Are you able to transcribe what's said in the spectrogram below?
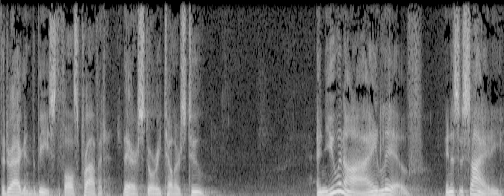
the dragon, the beast, the false prophet, they're storytellers too. And you and I live in a society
